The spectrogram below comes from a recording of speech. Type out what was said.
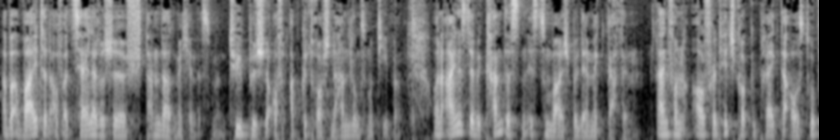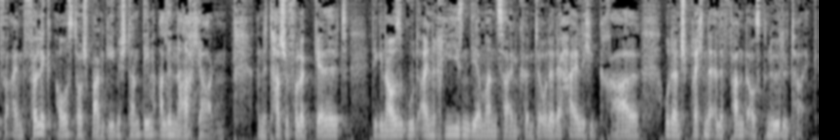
aber erweitert auf erzählerische Standardmechanismen, typische, oft abgedroschene Handlungsmotive. Und eines der bekanntesten ist zum Beispiel der MacGuffin. Ein von Alfred Hitchcock geprägter Ausdruck für einen völlig austauschbaren Gegenstand, dem alle nachjagen. Eine Tasche voller Geld, die genauso gut ein Riesendiamant sein könnte, oder der heilige Gral, oder ein sprechender Elefant aus Knödelteig.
